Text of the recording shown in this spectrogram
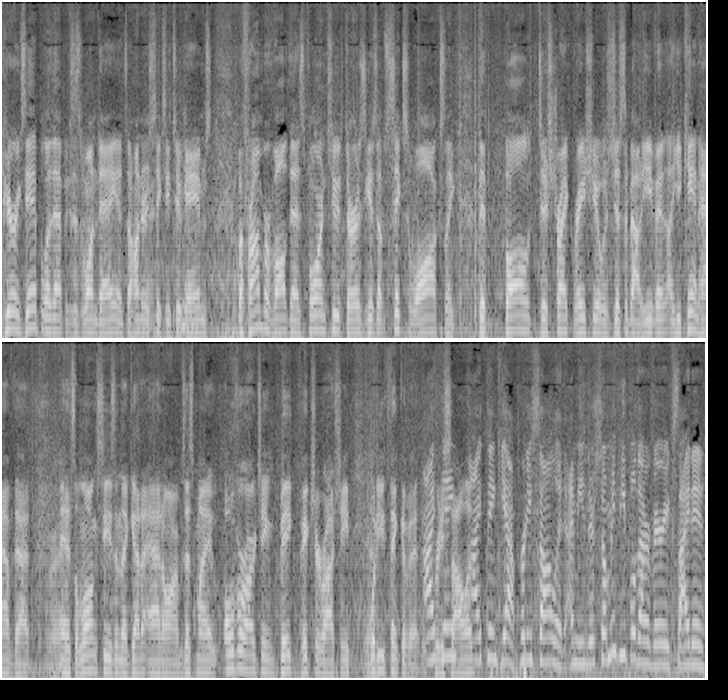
pure example of that because it's one day and it's 162 games. But Framber Valdez, four and two thirds, gives up six walks. Like the ball to strike ratio was just about even. Like, you can't have that, and it's a long season. They got to add arms. That's my overarching big picture, Rashi. What do you think of it? I Pretty think, solid. I think, yeah, pretty solid. I mean, there's so many people that are very excited.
